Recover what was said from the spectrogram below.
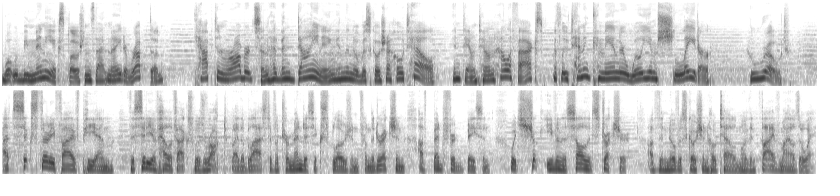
what would be many explosions that night erupted, Captain Robertson had been dining in the Nova Scotia Hotel in downtown Halifax with Lieutenant Commander William Schlater, who wrote, at 6:35 p.m., the city of Halifax was rocked by the blast of a tremendous explosion from the direction of Bedford Basin, which shook even the solid structure of the Nova Scotian Hotel more than 5 miles away.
